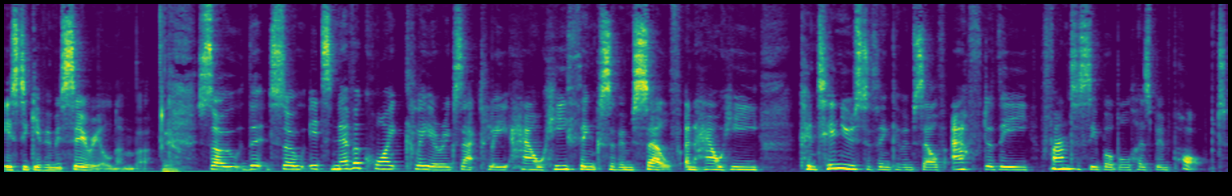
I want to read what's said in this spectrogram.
is to give him his serial number. Yeah. So that so it's never quite clear exactly how he thinks of himself and how he continues to think of himself after the fantasy bubble has been popped.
